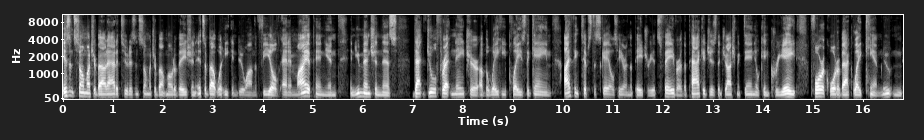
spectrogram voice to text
isn't so much about attitude, isn't so much about motivation. It's about what he can do on the field. And in my opinion, and you mentioned this, that dual threat nature of the way he plays the game, I think tips the scales here in the Patriots' favor. The packages that Josh McDaniel can create for a quarterback like Cam Newton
